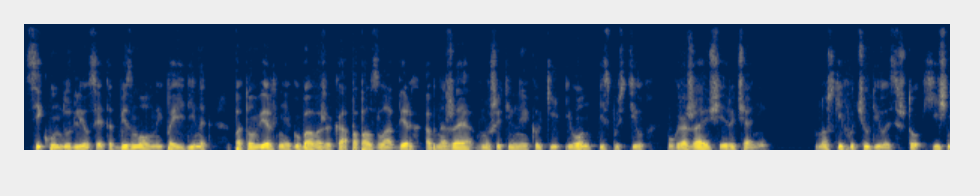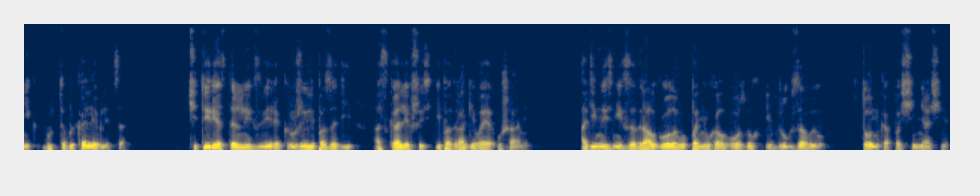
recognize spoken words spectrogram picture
Секунду длился этот безмолвный поединок, потом верхняя губа вожака поползла вверх, обнажая внушительные клыки, и он испустил угрожающее рычание. Но Скифу чудилось, что хищник будто бы колеблется. Четыре остальных зверя кружили позади, оскалившись и подрагивая ушами. Один из них задрал голову, понюхал воздух и вдруг завыл, тонко, пощенячье.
